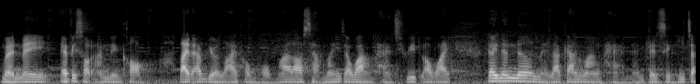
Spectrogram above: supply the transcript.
เหมือนใน episode อันหนึ่งของ Light Up Your Life ของผมว่าเราสามารถที่จะวางแผนชีวิตเราไว้ได้เนิ่นๆเลยและการวางแผนนั้นเป็นสิ่งที่จะ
